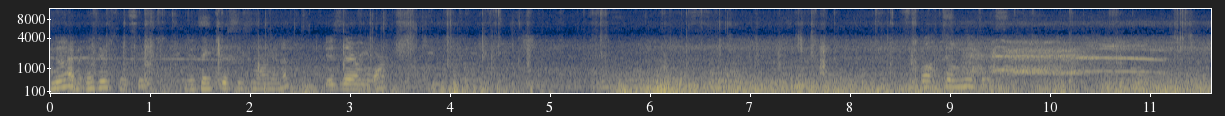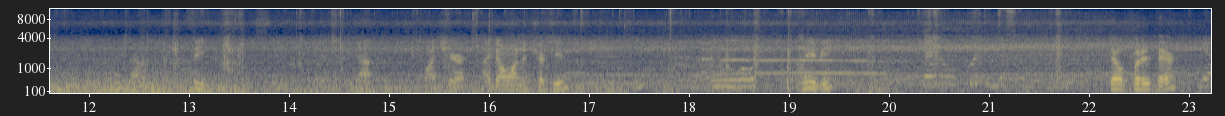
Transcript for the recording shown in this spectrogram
No, I I think that's it. You think this is long enough? Is there more? About 10 meters. No. See. Watch here. I don't want to trip you. Maybe. They'll put it there? Yeah.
